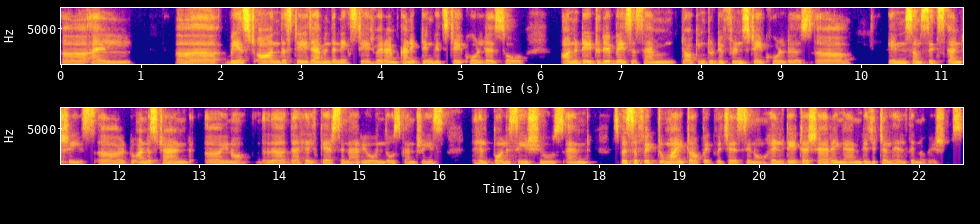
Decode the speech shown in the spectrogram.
I'll based on the stage i'm in the next stage where i'm connecting with stakeholders. So on a day-to-day basis, I'm talking to different stakeholders uh, in some six countries uh, to understand, uh, you know, the, the healthcare scenario in those countries, the health policy issues, and specific to my topic, which is, you know, health data sharing and digital health innovations.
